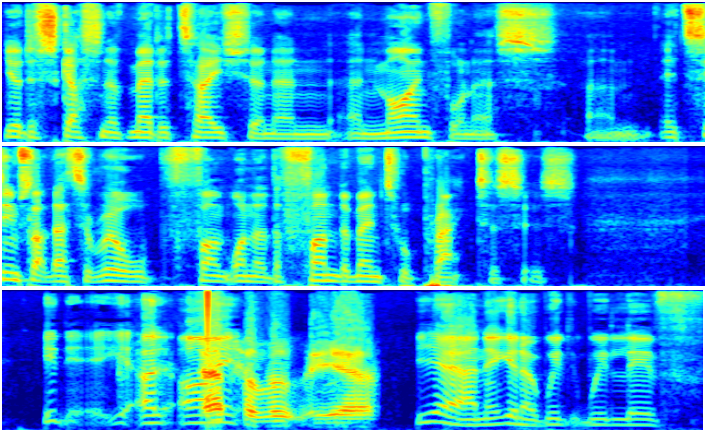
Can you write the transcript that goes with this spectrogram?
your discussion of meditation and and mindfulness, um, it seems like that's a real fun, one of the fundamental practices. It, I, I, Absolutely, yeah. yeah, and you know, we we live.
